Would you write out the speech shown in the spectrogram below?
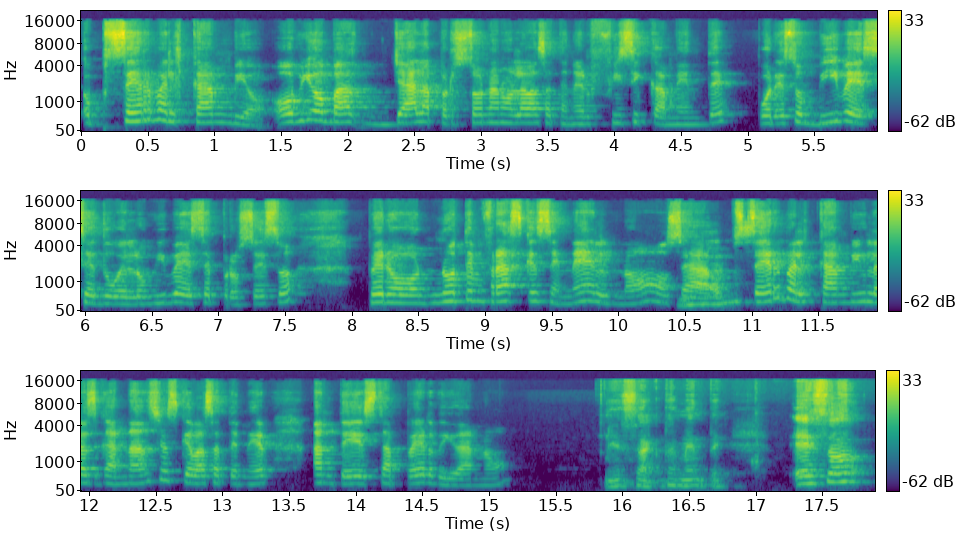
observa el cambio. Obvio, va, ya la persona no la vas a tener físicamente, por eso vive ese duelo, vive ese proceso, pero no te enfrasques en él, ¿no? O sea, observa el cambio y las ganancias que vas a tener ante esta pérdida, ¿no? Exactamente. Eso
